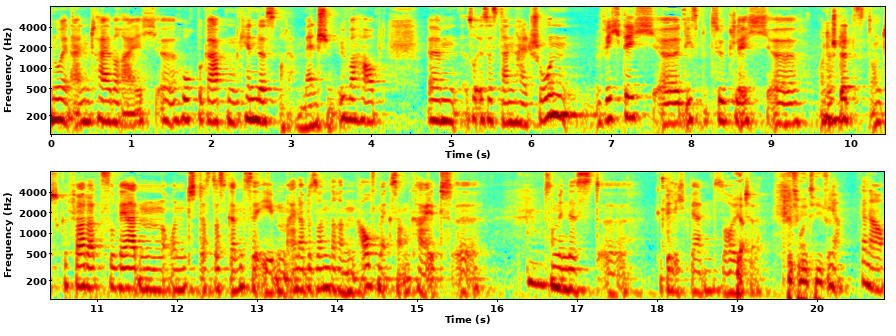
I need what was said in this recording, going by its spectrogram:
nur in einem Teilbereich äh, hochbegabten Kindes oder Menschen überhaupt, so ist es dann halt schon wichtig, äh, diesbezüglich äh, unterstützt und gefördert zu werden und dass das Ganze eben einer besonderen Aufmerksamkeit äh, mhm. zumindest äh, gebilligt werden sollte. Ja, definitiv. Ja, genau.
